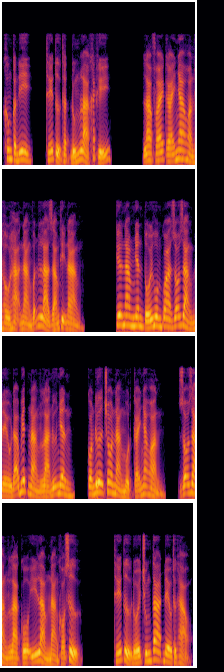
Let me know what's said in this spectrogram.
không cần đi, thế tử thật đúng là khách khí. Là phái cái nha hoàn hầu hạ nàng vẫn là giám thị nàng. Kia nam nhân tối hôm qua rõ ràng đều đã biết nàng là nữ nhân, còn đưa cho nàng một cái nha hoàn, rõ ràng là cố ý làm nàng khó xử. Thế tử đối chúng ta đều thực hảo,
